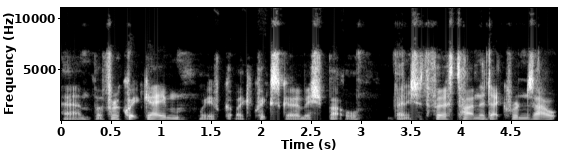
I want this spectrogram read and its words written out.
Um, but for a quick game where you've got like a quick skirmish battle, then it's just the first time the deck runs out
